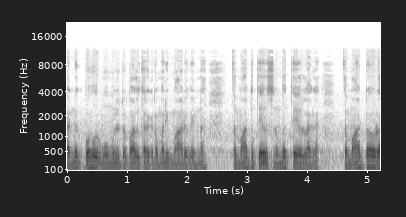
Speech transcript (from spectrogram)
கண்ணுக்கு போக ஒரு மூணு லிட்டர் பால் கறக்கிற மாதிரி மாடு வேணும்னா இந்த மாட்டை தேவை ரொம்ப தேவையில்லைங்க. இந்த மாட்டோட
